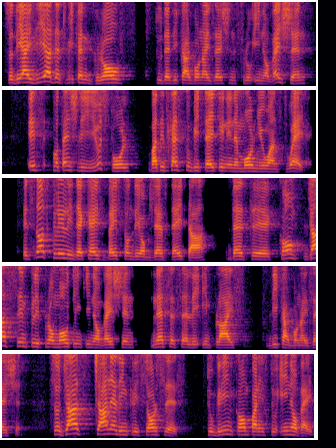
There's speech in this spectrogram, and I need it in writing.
So the idea that we can grow to the decarbonization through innovation is potentially useful, but it has to be taken in a more nuanced way. It's not clearly the case based on the observed data that uh, just simply promoting innovation necessarily implies decarbonization. So just channeling resources to green companies to innovate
